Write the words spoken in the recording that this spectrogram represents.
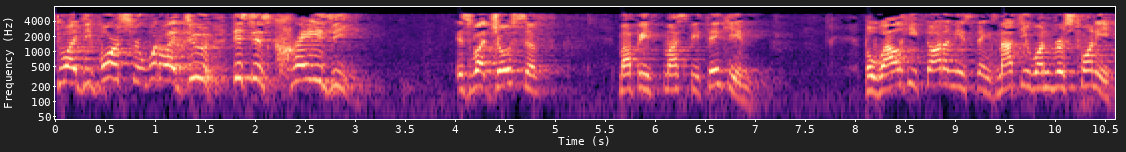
do I divorce her? What do I do? This is crazy, is what Joseph must be, must be thinking. But while he thought on these things, Matthew 1 verse 20,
